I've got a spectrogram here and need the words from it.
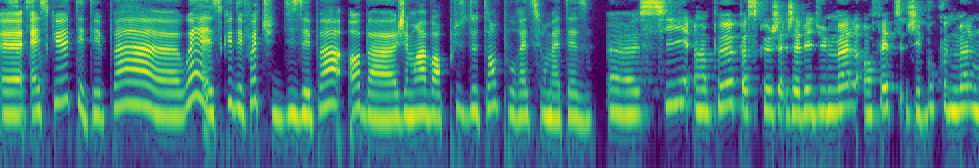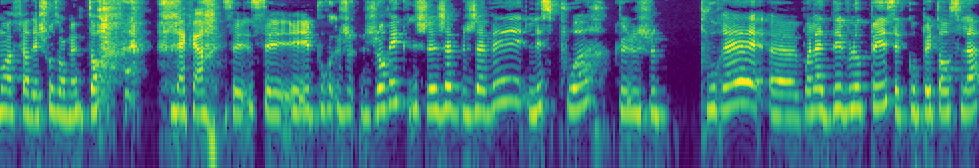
Euh, est-ce que t'étais pas, euh, ouais, est-ce que des fois tu te disais pas, oh bah j'aimerais avoir plus de temps pour être sur ma thèse? Euh, Si, un peu, parce que j'avais du mal. En fait, j'ai beaucoup de mal moi à faire des choses en même temps. D'accord. c'est, et pour, j'aurais, j'avais l'espoir que je pourrais voilà développer cette compétence là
